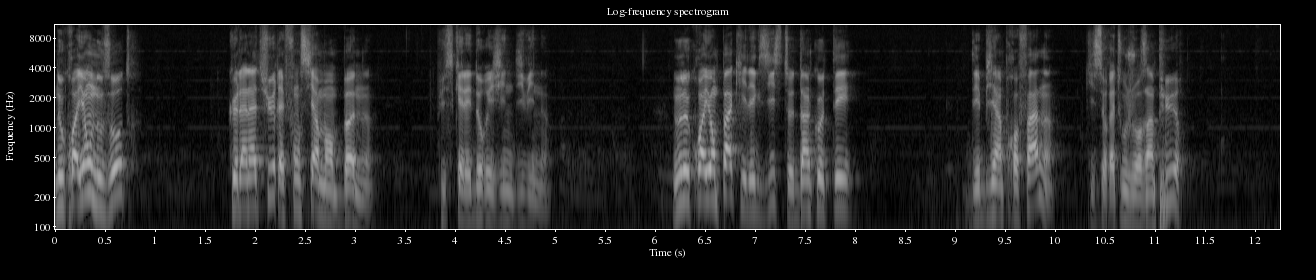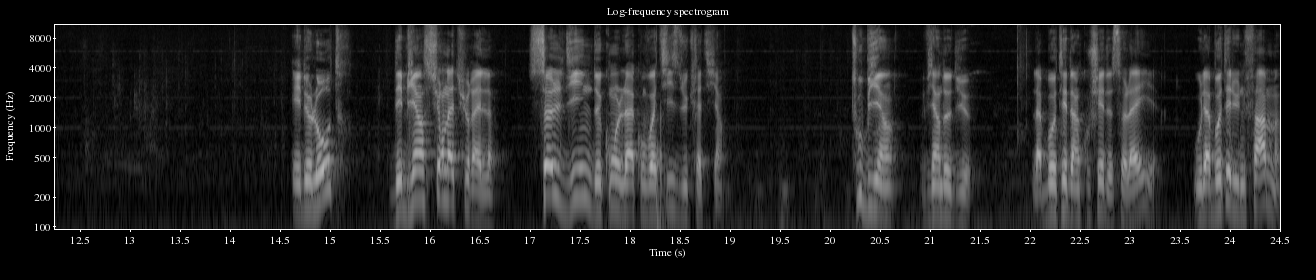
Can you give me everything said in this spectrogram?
Nous croyons, nous autres, que la nature est foncièrement bonne, puisqu'elle est d'origine divine. Nous ne croyons pas qu'il existe d'un côté des biens profanes, qui seraient toujours impurs, et de l'autre, des biens surnaturels, seul digne de la convoitise du chrétien. Tout bien vient de Dieu. La beauté d'un coucher de soleil ou la beauté d'une femme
